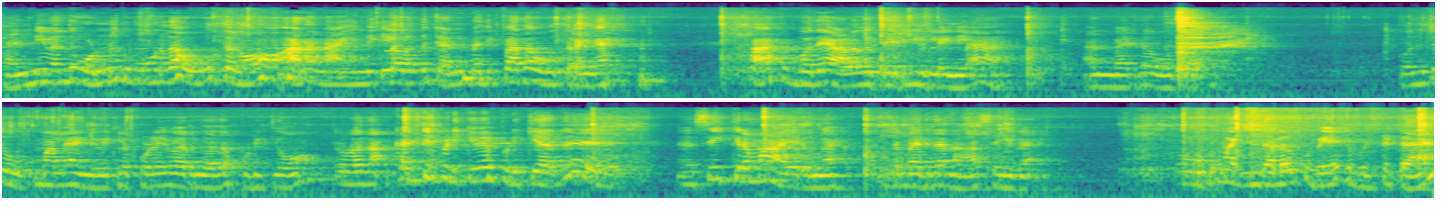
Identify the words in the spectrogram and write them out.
தண்ணி வந்து ஒன்றுக்கு மூணு தான் ஊற்றணும் ஆனால் நான் இன்றைக்கெலாம் வந்து கண் மதிப்பாக தான் ஊற்றுறேங்க பார்க்கும்போதே அளவு தெரியும் இல்லைங்களா? அந்த மாதிரி தான் ஊற்றுறேன் கொஞ்சம் உப்புமாலாம் எங்கள் வீட்டில் குழைவாக இருந்தால் தான் பிடிக்கும். இவ்வளோதான் கட்டி பிடிக்கவே பிடிக்காது. சீக்கிரமாக ஆயிருங்க. இந்த மாதிரி தான் நான் செய்வேன். உப்புமா இந்த அளவுக்கு வேக விட்டுட்டேன்.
